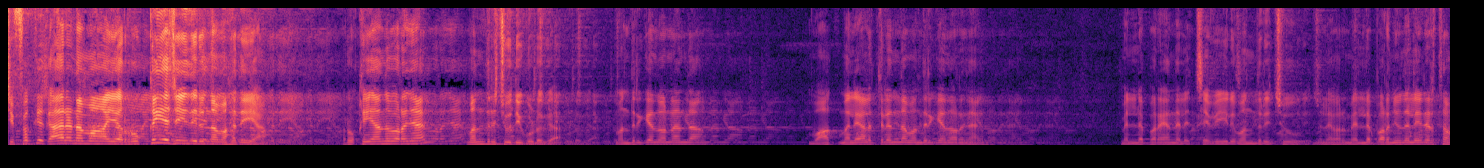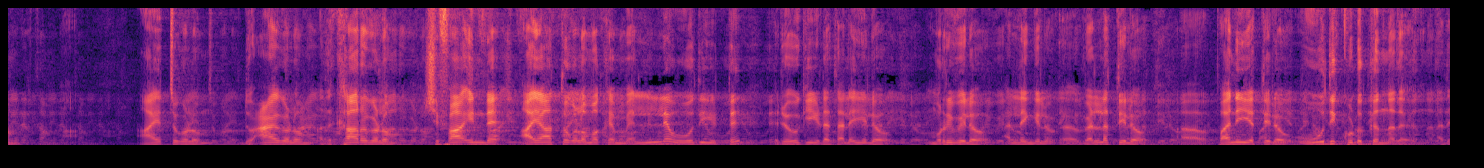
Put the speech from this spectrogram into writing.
ശിഫക്ക് കാരണമായ റുക്കിയ ചെയ്തിരുന്ന മഹതയാണ് റുക്കിയ എന്ന് പറഞ്ഞാൽ മന്ത്രിച്ചൂതി കൊടുക്കുക മന്ത്രിക്കുക എന്ന് പറഞ്ഞാൽ എന്താ വാക്ക് മലയാളത്തിൽ എന്താ മന്ത്രിക്കുക എന്ന് പറഞ്ഞാൽ? മെല്ലെ പറയാന്നല്ലേ ചെവിയിൽ മന്ത്രിച്ചു എന്നല്ലേ മെല്ലെ പറഞ്ഞു എന്നല്ലേ അർത്ഥം? ആയത്തുകളും ദുആകളും അധികാറുകളും ഷിഫായിന്റെ ആയാത്തുകളുമൊക്കെ മെല്ലെ ഓതിയിട്ട് രോഗിയുടെ തലയിലോ മുറിവിലോ അല്ലെങ്കിൽ വെള്ളത്തിലോ പനീയത്തിലോ ഊതിക്കൊടുക്കുന്നത് അത്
